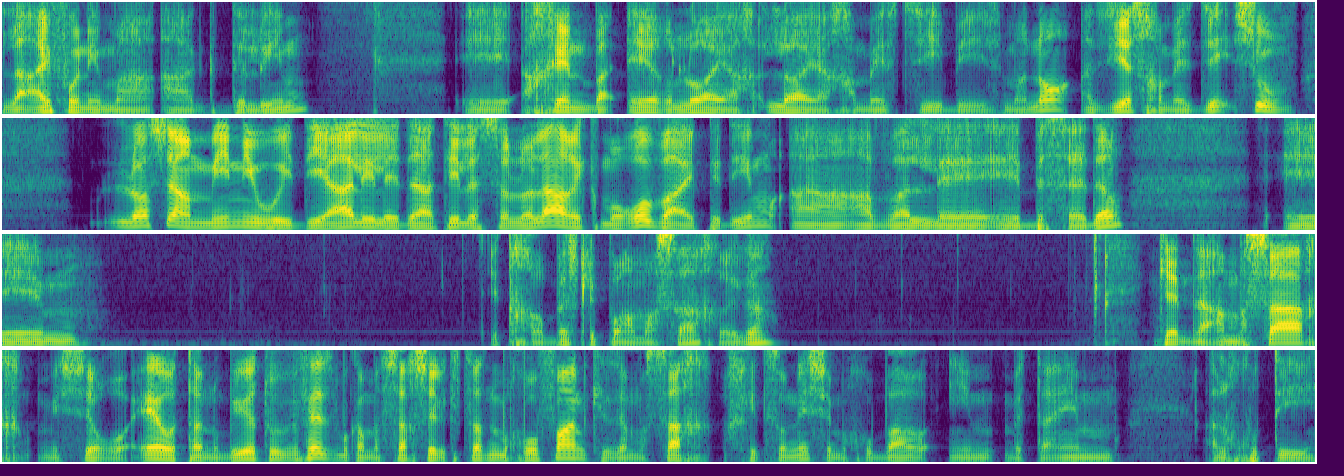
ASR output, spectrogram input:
לאייפונים הגדולים. Uh, אכן ב-Air לא היה, לא היה 5G בזמנו, אז יש 5G, שוב, לא שהמיני הוא אידיאלי לדעתי לסלולרי כמו רוב האייפדים, אבל uh, בסדר. Um, התחרבש לי פה המסך, רגע. כן, המסך, מי שרואה אותנו ביוטיוב ופייסבוק, המסך שלי קצת מחורפן, כי זה מסך חיצוני שמחובר עם מתאם אלחוטי,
